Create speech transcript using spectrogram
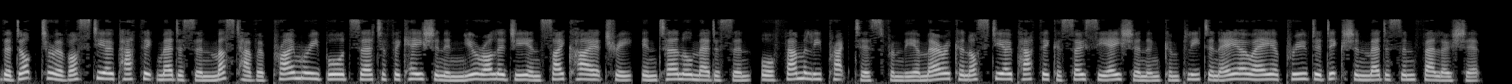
The doctor of osteopathic medicine must have a primary board certification in neurology and psychiatry, internal medicine, or family practice from the American Osteopathic Association and complete an AOA-approved addiction medicine fellowship.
